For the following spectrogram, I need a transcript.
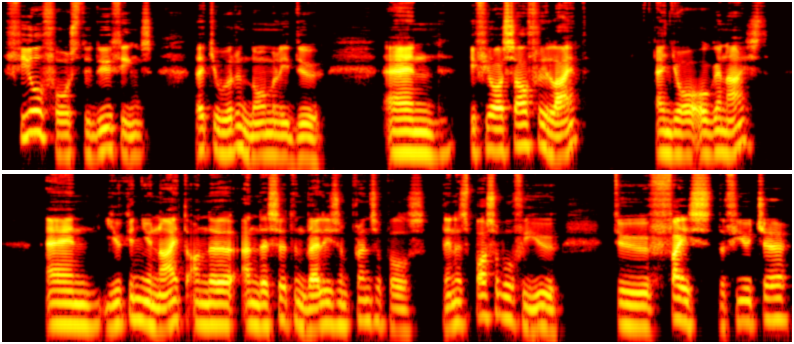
feel forced to do things that you wouldn't normally do. And if you are self reliant and you're organized and you can unite under under certain values and principles, then it's possible for you to face the future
